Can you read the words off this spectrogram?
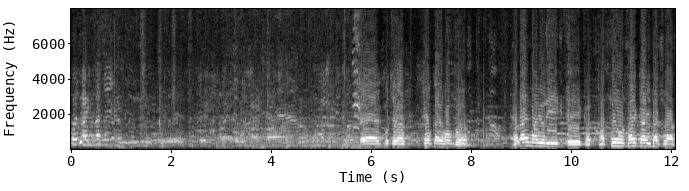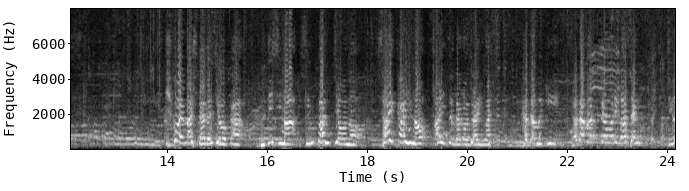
ございます。えーこちら、教会本部、ただいまより、えー活動を再開いたします。聞こえましたでしょうか？藤島審判長の再開の合図でございます傾き定まっておりません十分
